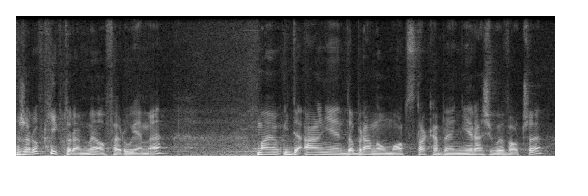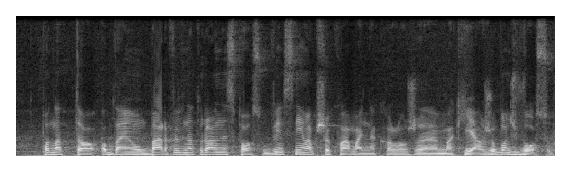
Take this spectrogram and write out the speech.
Żarówki, które my oferujemy, mają idealnie dobraną moc, tak aby nie raziły w oczy. Ponadto oddają barwy w naturalny sposób, więc nie ma przekłamań na kolorze makijażu bądź włosów.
